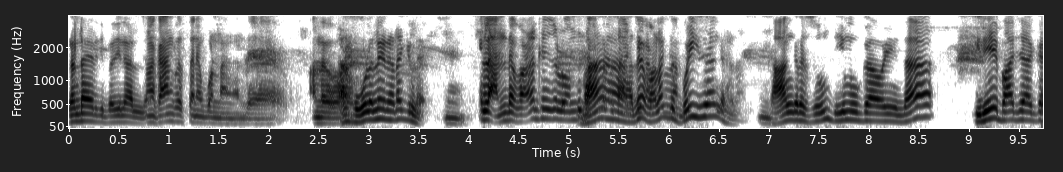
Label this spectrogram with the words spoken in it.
ரெண்டாயிரத்தி பதினாலுல காங்கிரஸ் தானே பண்ணாங்க அந்த அந்த ஊழலே நடக்கல. இல்ல அந்த வழக்குகள் வந்து அதான் வழக்கு. பொய் தாங்கிறேன். காங்கிரஸும் திமுகவையும் தான் இதே பாஜக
